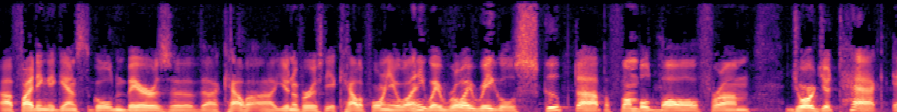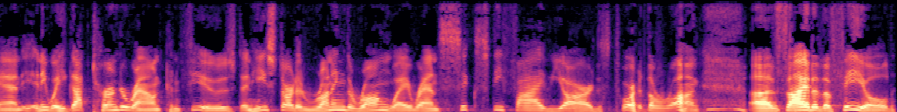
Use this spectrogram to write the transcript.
uh, fighting against the Golden Bears of the Cal- uh, University of California. Well, anyway, Roy Riegels scooped up a fumbled ball from Georgia Tech, and anyway, he got turned around, confused, and he started running the wrong way, ran 65 yards toward the wrong uh, side of the field.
